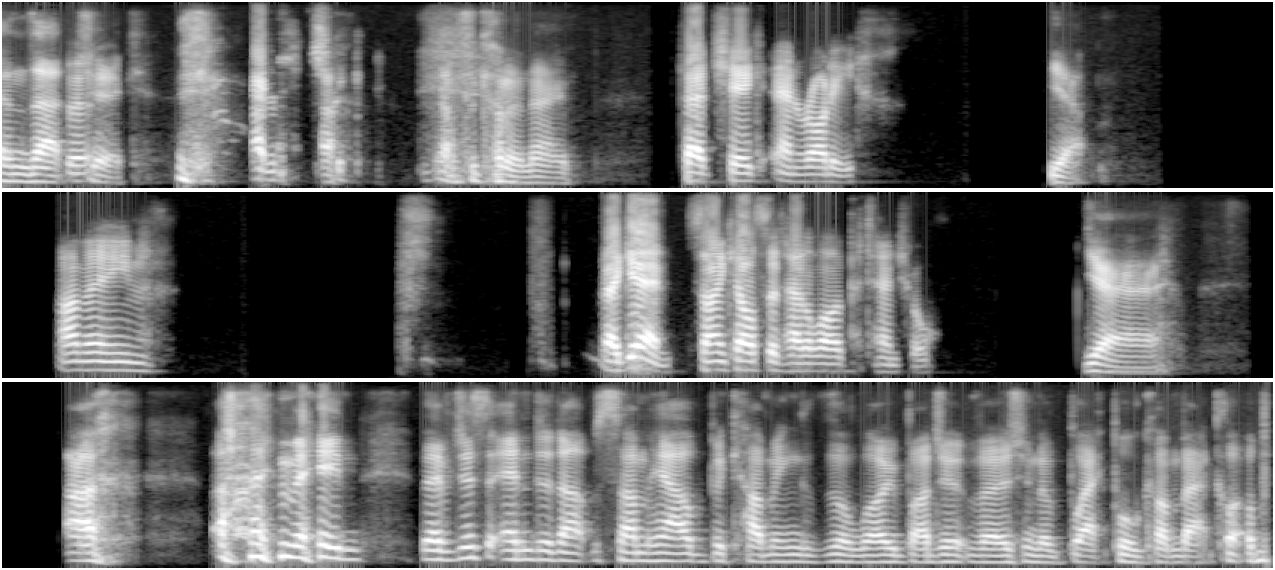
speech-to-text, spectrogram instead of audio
And that The- chick, and that chick, I forgot her name. that chick and Roddy. Yeah. I mean, again, St. Kelson had a lot of potential. Yeah. Uh, I mean, they've just ended up somehow becoming the low budget version of Blackpool Combat Club.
